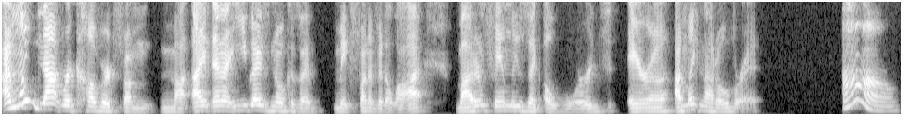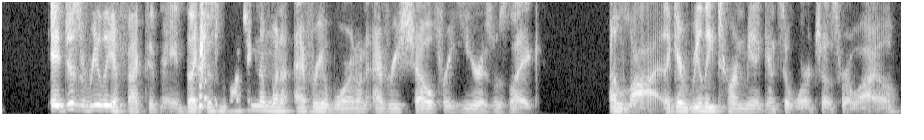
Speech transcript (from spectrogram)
I'm like not recovered from my, I, and I, you guys know because I make fun of it a lot. Modern Family's like awards era. I'm like not over it. Oh, it just really affected me. Like just watching them win every award on every show for years was like a lot. Like it really turned me against award shows for a while.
